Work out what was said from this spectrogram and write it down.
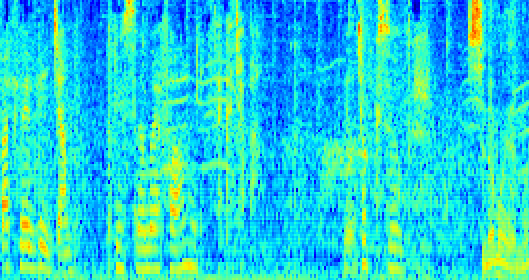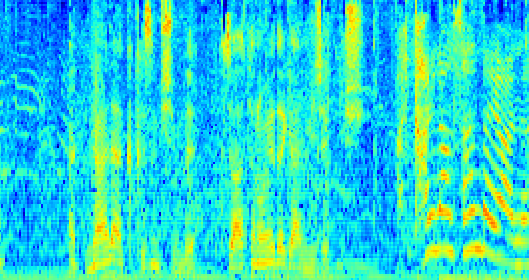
Bak ne diyeceğim. Bugün sinemaya falan mı gitsek acaba? Ya. Çok güzel olur. Sinemaya mı? Ya ne alaka kızım şimdi? Zaten Oya da gelmeyecekmiş. Ay Taylan sen de yani.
